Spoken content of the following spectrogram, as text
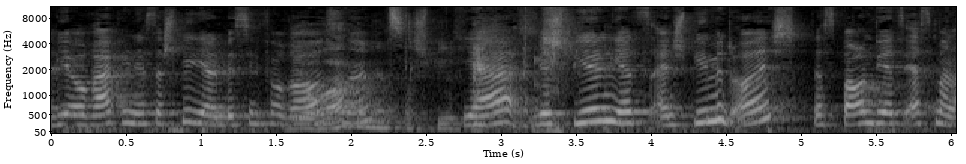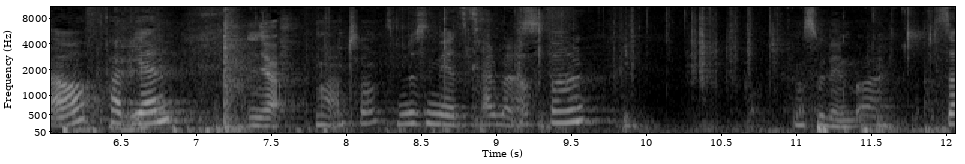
äh, wir orakeln jetzt das Spiel ja ein bisschen voraus. orakeln ne? jetzt das Spiel Ja, wir spielen jetzt ein Spiel mit euch. Das bauen wir jetzt erstmal auf. Fabienne, Ja, warte. das müssen wir jetzt gerade mal aufbauen. Hast du den Ball? So,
